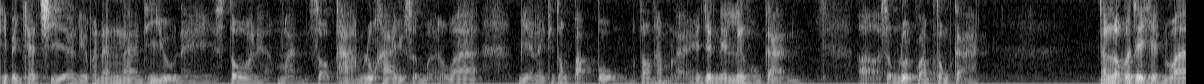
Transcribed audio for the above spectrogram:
ที่เป็นแคชเชียร์หรือพนักงานที่อยู่ใน store เนี่ยหมั่นสอบถามลูกค้าอยู่เสมอว่ามีอะไรที่ต้องปรับปรุงต้องทำอะไรจะเน้นเรื่องของการสำรวจความต้องการ นั่นเราก็จะเห็นว่า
